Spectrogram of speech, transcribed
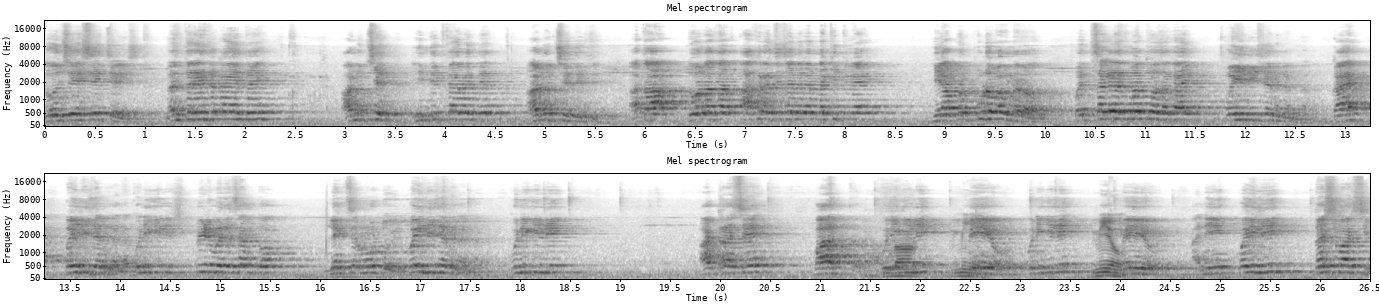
दोनशे शेहेचाळीस. नंतर याचं काय येतंय? अनुच्छेद. हिंदीत काय म्हणतात? अनुच्छेद येते. आता दोन हजार अकराची जनगणना किती आहे? हे आपण पुढे बघणार आहोत. पण सगळ्यात महत्वाचं काय? पहिली जनगणना. काय? पहिली जनगणना. कोणी गेली? स्पीडमध्ये सांगतो. लेक्चर मोठं होईल. पहिली जनगणना. कोणी गेली? अठराशे बहात्तर. कोणी गेली? मी. मेयो. कोणी गेली? मेयो. मेयो. आणि पहिली दशवार्षिक.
